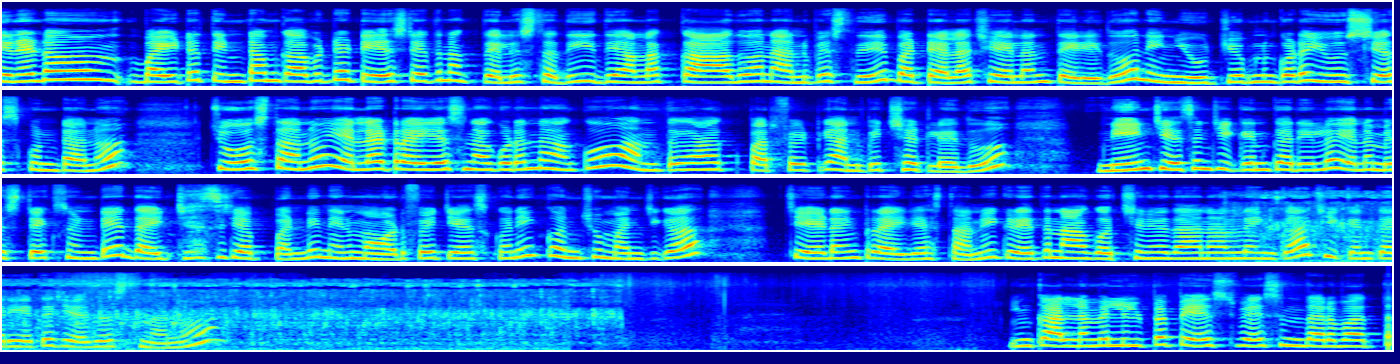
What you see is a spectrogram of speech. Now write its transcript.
తినడం బయట తింటాం కాబట్టి టేస్ట్ అయితే నాకు తెలుస్తుంది. ఇది అలా కాదు అని అనిపిస్తుంది. బట్ ఎలా చేయాలని తెలీదు. నేను యూట్యూబ్ని కూడా యూస్ చేసుకుంటాను. చూస్తాను. ఎలా ట్రై చేసినా కూడా నాకు అంతగా పర్ఫెక్ట్గా అనిపించట్లేదు. నేను చేసిన చికెన్ కర్రీలో ఏమైనా మిస్టేక్స్ ఉంటే దయచేసి చెప్పండి. నేను మోడిఫై చేసుకొని కొంచెం మంచిగా చేయడానికి ట్రై చేస్తాను. ఇక్కడైతే నాకు వచ్చిన విధానంలో ఇంకా చికెన్ కర్రీ అయితే చేసేస్తున్నాను. ఇంకా అల్లం వెల్లుల్లిపాయ పేస్ట్ వేసిన తర్వాత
